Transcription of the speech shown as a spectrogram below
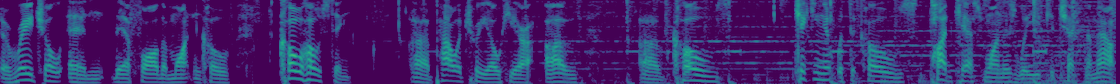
uh, Rachel and their father Martin Kove co-hosting uh, Power Trio here of of Koves, Kicking It with the Koves podcast one is where you can check them out.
